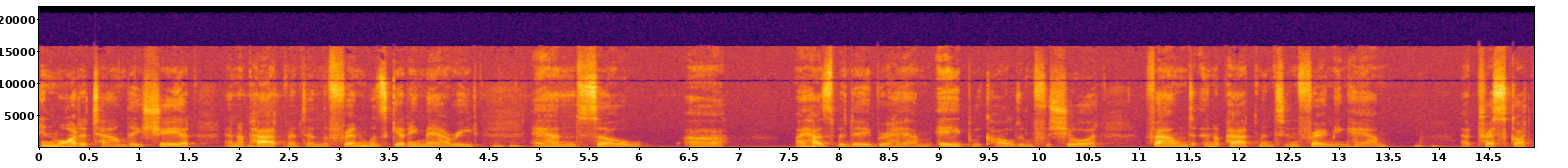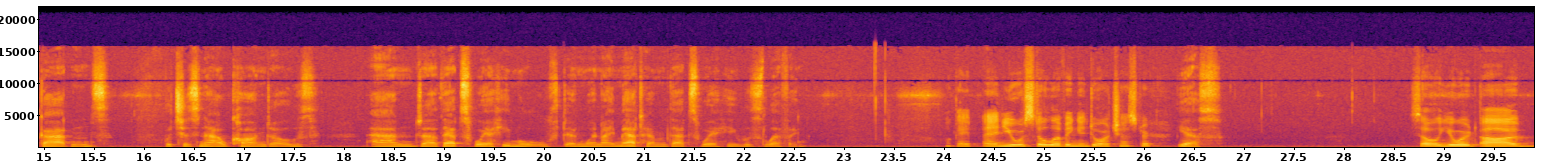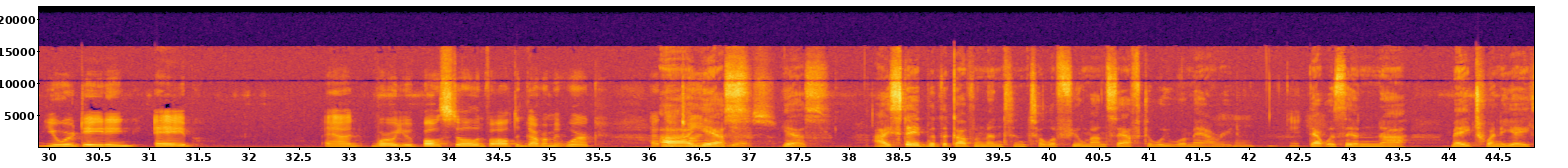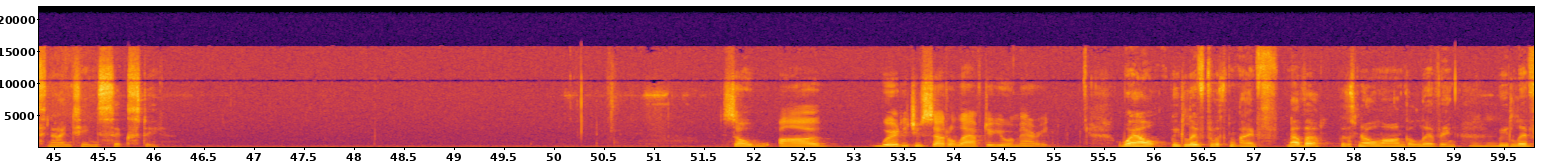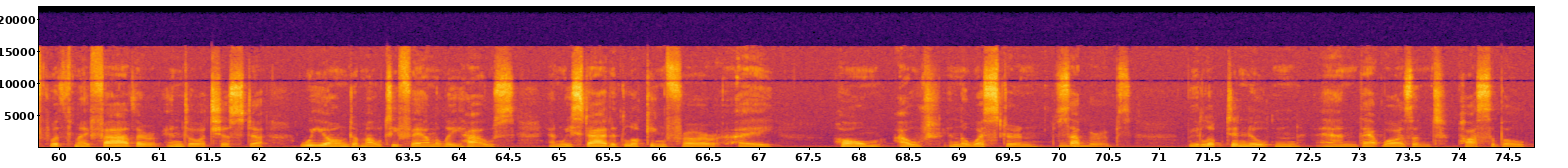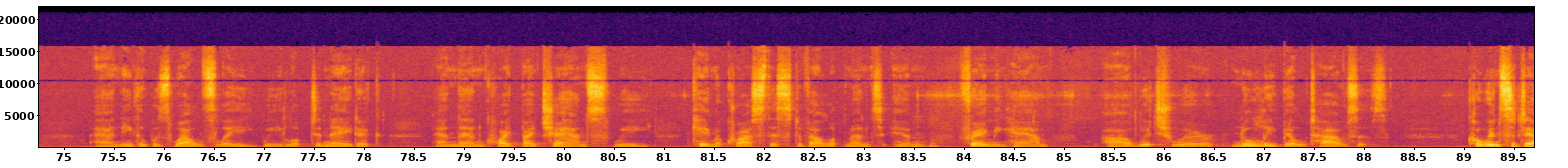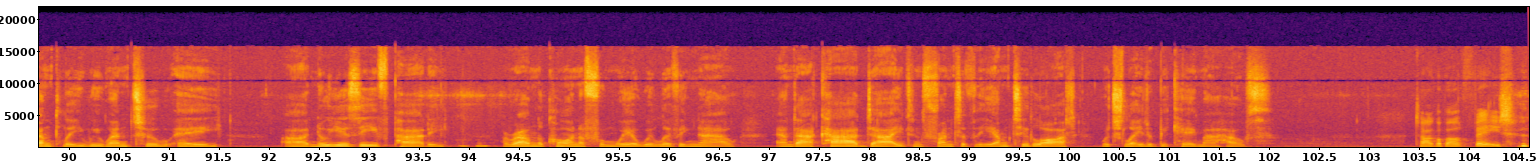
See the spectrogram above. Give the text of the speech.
in Watertown. They shared an apartment, and the friend was getting married, and so uh, my husband Abraham, Abe, we called him for short, found an apartment in Framingham at Prescott Gardens, which is now condos, and uh, that's where he moved. And when I met him, that's where he was living. Okay. And you were still living in Dorchester. Yes, So you were uh, you were dating Abe, and were you both still involved in government work at that Uh, time? yes. Yes. yes. I stayed with the government until a few months after we were married. Mhm. Okay. That was in uh, May 28th, 1960. So uh, where did you settle after you were married? Well, we lived with my f- mother was no longer living. Mhm. We lived with my father in Dorchester. We owned a multifamily house, and we started looking for a home out in the western suburbs. We looked in Newton, and that wasn't possible, and neither was Wellesley. We looked in Natick, and then, quite by chance, we came across this development in Framingham, uh, which were newly built houses. Coincidentally, we went to a uh, New Year's Eve party around the corner from where we're living now, and our car died in front of the empty lot, which later became our house. Talk about fate.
